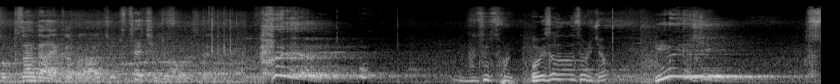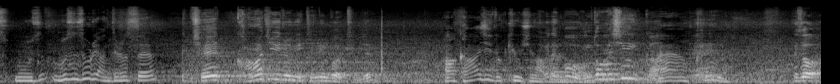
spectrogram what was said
또 부상 당할까봐 좀 스트레칭 좀 하고 있어요 무슨 소리? 어디서 나는 소리죠? 무슨 무슨 소리 안 들었어요? 제 강아지 이름이 들린 것 같은데? 아 강아지도 키우시나 근데 봐요. 뭐 운동하시니까 아 네. 나. 그래서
